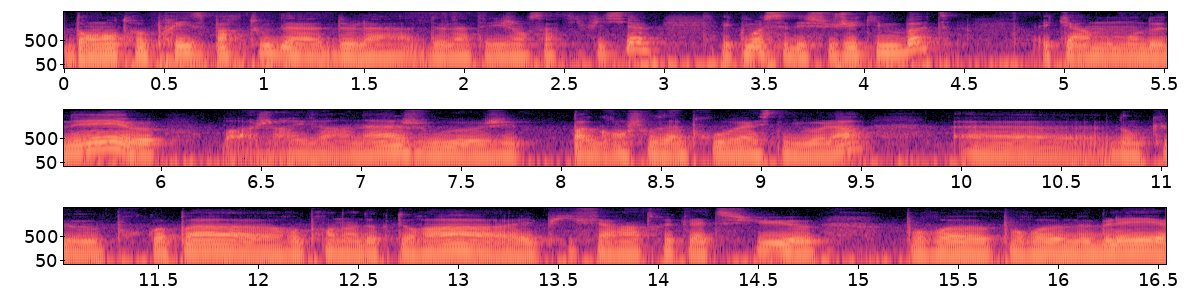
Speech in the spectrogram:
dans l'entreprise partout de l'intelligence artificielle, et que moi c'est des sujets qui me bottent, et qu'à un moment donné, bah, j'arrive à un âge où j'ai pas grand chose à prouver à ce niveau-là, donc euh, pourquoi pas euh, reprendre un doctorat et puis faire un truc là-dessus pour, pour meubler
